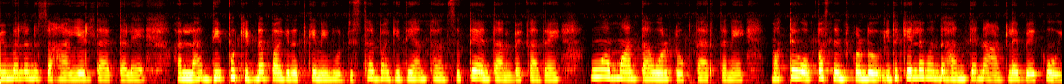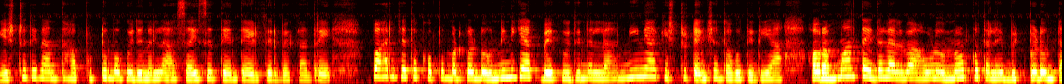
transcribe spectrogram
ವಿಮಲನು ಸಹ ಹೇಳ್ತಾ ಇರ್ತಾಳೆ, ಅಲ್ಲ ದೀಪು ಕಿಡ್ನಪ್ ಆಗಿರೋದಕ್ಕೆ ನೀನು ಡಿಸ್ಟರ್ಬ್ ಆಗಿದೆಯಾ ಅಂತ ಅನಿಸುತ್ತೆ ಅಂತ ಅನ್ಬೇಕಾದ್ರೆ ಹ್ಞೂ ಅಮ್ಮ ಅಂತ ಹೊರಟು ಹೋಗ್ತಾ ಇರ್ತಾನೆ. ಮತ್ತೆ ವಾಪಸ್ ನಿಂತ್ಕೊಂಡು ಇದಕ್ಕೆಲ್ಲ ಒಂದು ಅಂತ್ಯನ ಆಡಲೇಬೇಕು. ಎಷ್ಟು ದಿನ ಅಂತ ಆ ಪುಟ್ಟು ಮಗು ಇದನ್ನೆಲ್ಲ ಸಹಿಸುತ್ತೆ ಅಂತ ಹೇಳ್ತಿರ್ಬೇಕಾದ್ರೆ ಪಾರಿಜಾತ ಕೋಪ ಮಾಡ್ಕೊಂಡು, ನಿನಗೆ ಯಾಕೆ ಬೇಕು ಇದನ್ನೆಲ್ಲ? ನೀನು ಯಾಕೆ ಇಷ್ಟು ಟೆನ್ಷನ್ ತಗೋತಿದ್ದೀಯಾ? ಅವ್ರ ಅಮ್ಮ ಅಂತ ಇದ್ದಾಳಲ್ವ? ಅವಳು ನೋಡ್ಕೋತಾಳೆ, ಬಿಟ್ಬಿಡು ಅಂತ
